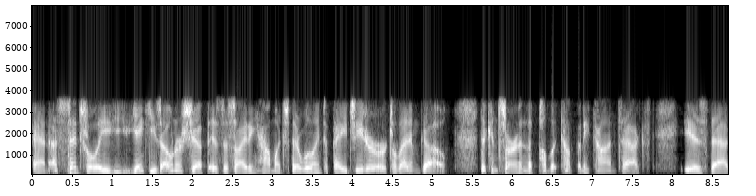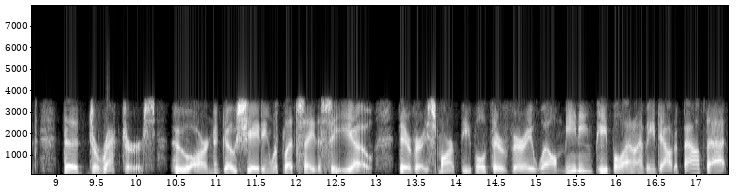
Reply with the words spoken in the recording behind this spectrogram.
and essentially, Yankees ownership is deciding how much they're willing to pay Jeter or to let him go. The concern in the public company context is that the directors who are negotiating with, let's say, the CEO, they're very smart people, they're very well meaning people, I don't have any doubt about that,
